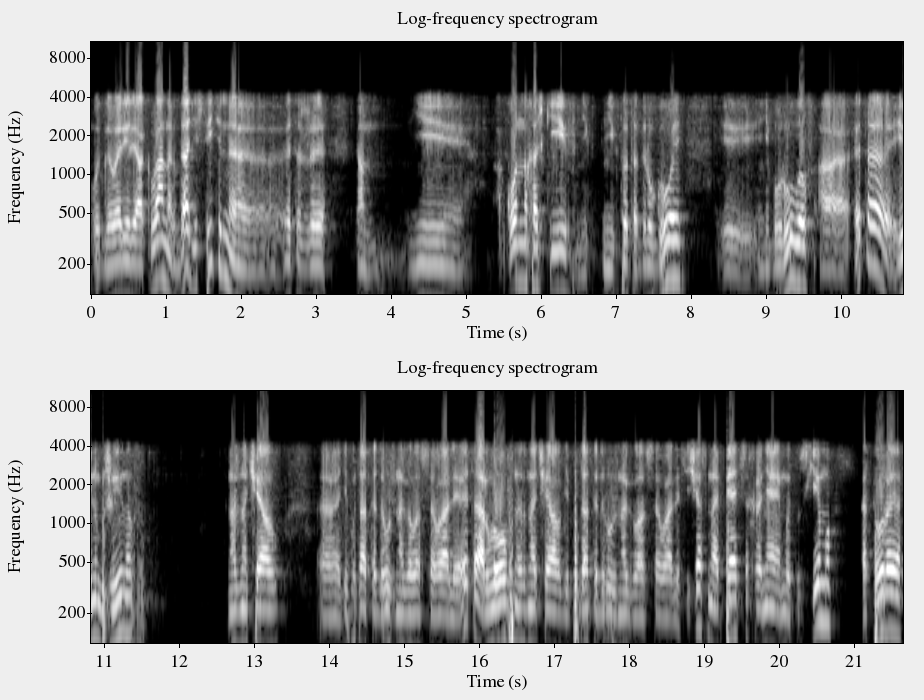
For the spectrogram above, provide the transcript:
Вот говорили о кланах, да, действительно, это же там не Акон Нахашкиев, не, не кто-то другой, и не Бурулов, а это Илюмжинов назначал, э, депутаты дружно голосовали, это Орлов назначал, депутаты дружно голосовали. Сейчас мы опять сохраняем эту схему, которая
